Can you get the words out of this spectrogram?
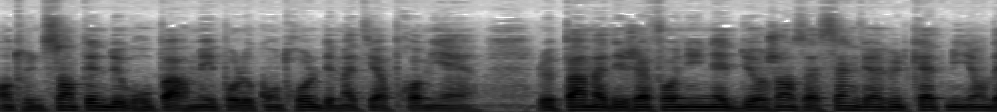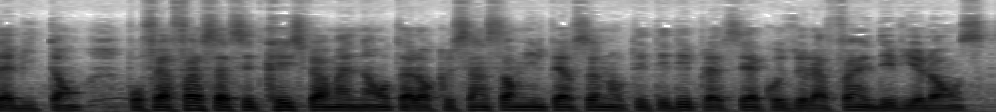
entre une centaine de groupes armés pour le contrôle des matières premières. Le PAM a déjà fourni une aide d'urgence à 5,4 millions d'habitants pour faire face à cette crise permanente alors que 500 000 personnes ont été déplacées à cause de la faim et des violences.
